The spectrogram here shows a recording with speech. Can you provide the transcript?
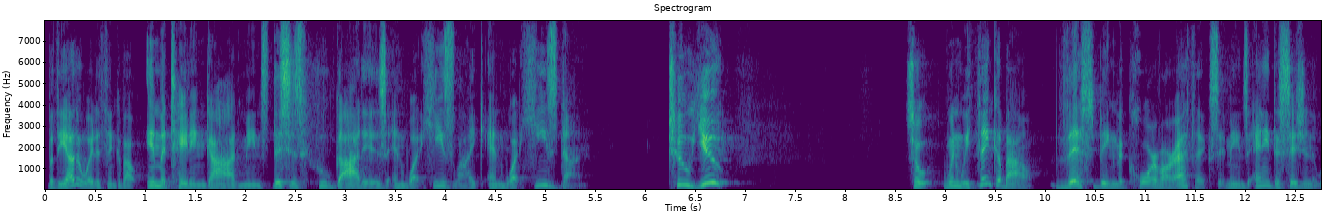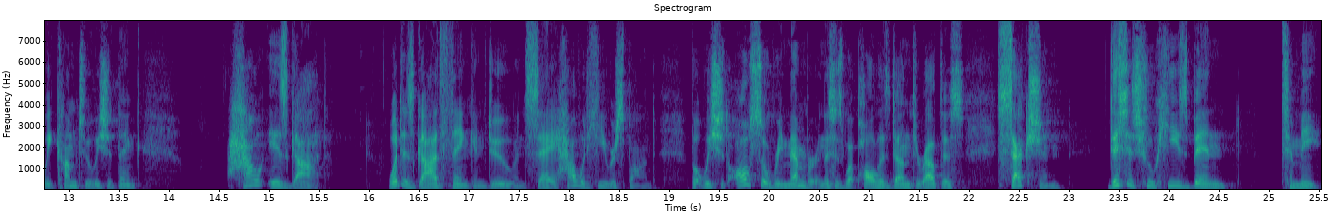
But the other way to think about imitating God means this is who God is and what he's like and what he's done to you. So when we think about this being the core of our ethics, it means any decision that we come to, we should think, how is God? What does God think and do and say? How would he respond? But we should also remember, and this is what Paul has done throughout this section, this is who he's been to me.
